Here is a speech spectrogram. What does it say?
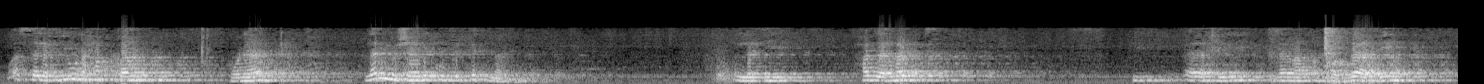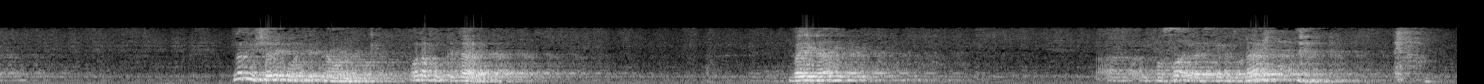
والسلفيون حقا هناك لم يشاركوا في الفتنة التي حدثت في آخر زمن القذافي. لم يشاركوا الفتنة هناك ولا في القتال بين الفصائل التي كانت هناك.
